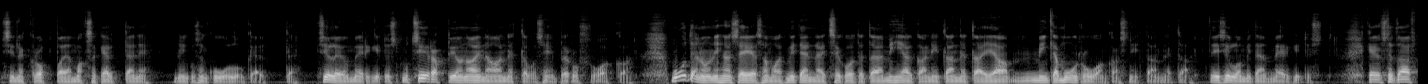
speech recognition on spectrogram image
sinne kroppaan ja maksa käyttää ne niin kuin sen kuuluu käyttää. Sillä ei ole merkitystä, mutta siirappi on aina annettava siihen perusruokaan. Muuten on ihan se ja sama, että miten näitä sekoitetaan ja mihin aikaan niitä annetaan ja minkä muun ruoan kanssa niitä annetaan. Ei silloin mitään merkitystä. Ja jos te taas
